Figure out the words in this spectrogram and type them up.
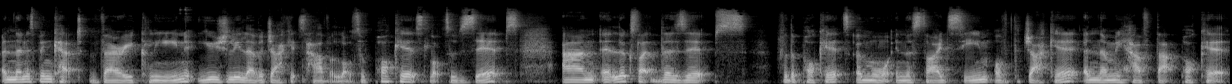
And then it's been kept very clean. Usually leather jackets have lots of pockets, lots of zips. And it looks like the zips for the pockets are more in the side seam of the jacket and then we have that pocket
